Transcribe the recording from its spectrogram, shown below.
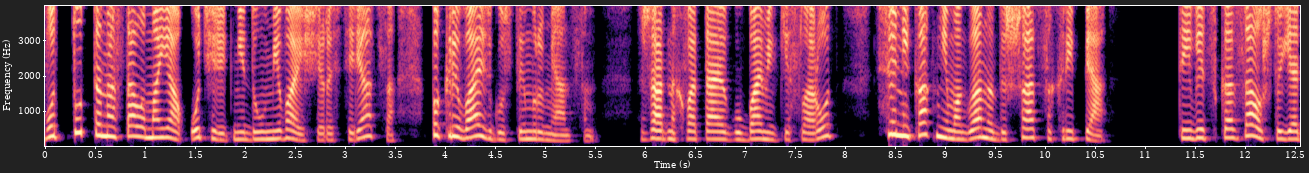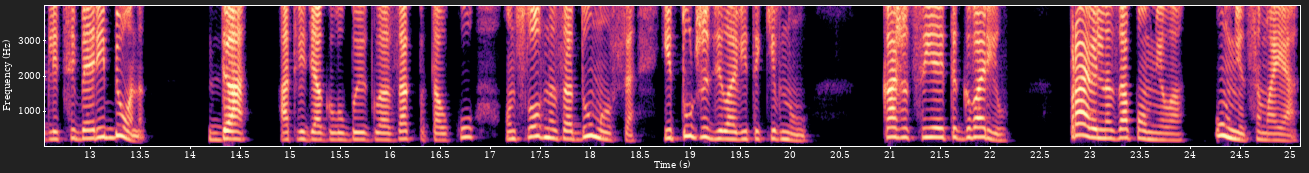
Вот тут-то настала моя очередь недоумевающе растеряться, покрываясь густым румянцем. Жадно хватая губами кислород, все никак не могла надышаться, хрипя. «Ты ведь сказал, что я для тебя ребенок». «Да», отведя голубые глаза к потолку, он словно задумался и тут же деловито кивнул. «Кажется, я это говорил. Правильно запомнила. Умница моя.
